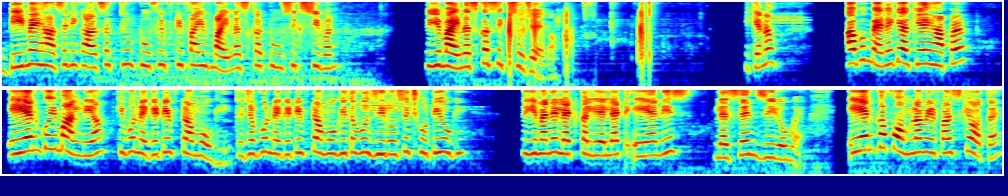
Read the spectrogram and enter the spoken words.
डी मैं यहाँ से निकाल सकती हूँ टू फिफ्टी फाइव माइनस का टू सिक्सटी वन तो ये माइनस का सिक्स हो जाएगा। ठीक है ना? अब मैंने क्या किया यहाँ पर? ए एन को ही मान लिया कि वो नेगेटिव टर्म होगी। तो जब वो नेगेटिव टर्म होगी तो वो ज़ीरो से छोटी होगी। तो ये मैंने लेट कर लिया। Let a n is less than zero है। ए एन का फॉर्मूला मेरे पास क्या होता है?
